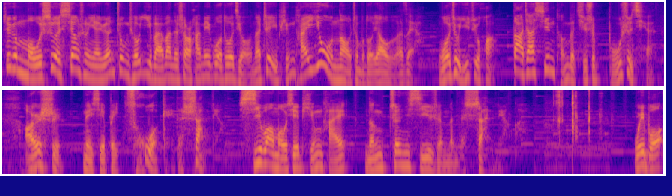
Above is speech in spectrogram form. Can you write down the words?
这个某社相声演员众筹一百万的事儿还没过多久呢，这一平台又闹这么多幺蛾子呀！我就一句话，大家心疼的其实不是钱，而是那些被错给的善良。希望某些平台能珍惜人们的善良啊！微博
